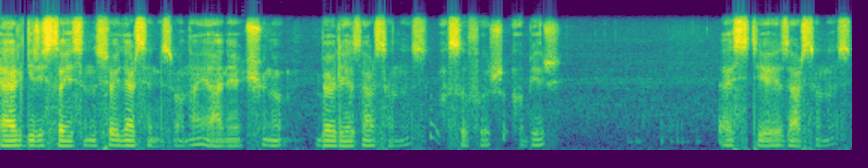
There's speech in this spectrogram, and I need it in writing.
Eğer giriş sayısını söylerseniz bana yani şunu böyle yazarsanız 0, 1, S diye yazarsanız.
